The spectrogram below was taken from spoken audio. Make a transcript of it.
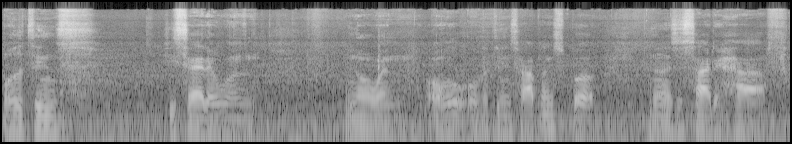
all the things he said it when you know, when all, all the things happens. But you know, it's exciting to have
